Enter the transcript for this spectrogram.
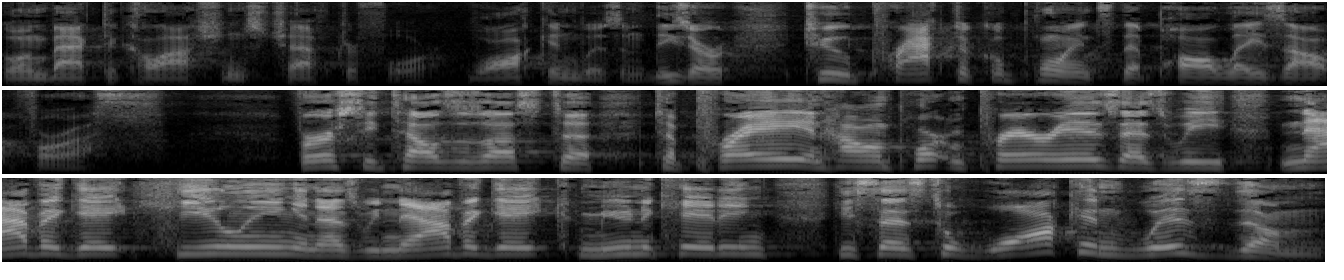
Going back to Colossians chapter 4, walk in wisdom. These are two practical points that Paul lays out for us. First, he tells us to, to pray and how important prayer is as we navigate healing and as we navigate communicating. He says to walk in wisdom.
